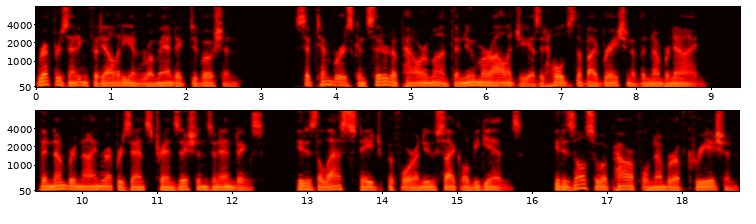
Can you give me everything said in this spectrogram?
representing fidelity and romantic devotion. September is considered a power month in numerology as it holds the vibration of the number 9. The number 9 represents transitions and endings. It is the last stage before a new cycle begins. It is also a powerful number of creation.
